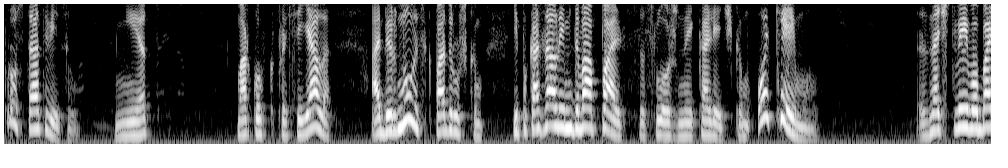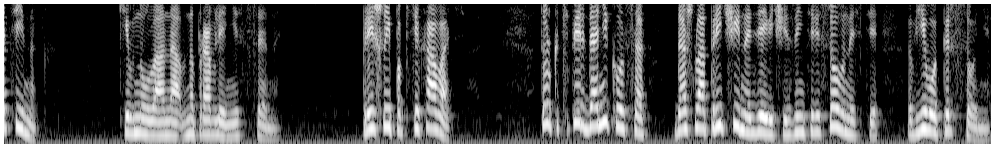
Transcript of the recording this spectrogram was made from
Просто ответил «нет». Морковка просияла, обернулась к подружкам и показала им два пальца, сложенные колечком. «Окей, мол». «Значит, вы его ботинок», — кивнула она в направлении сцены. «Пришли попсиховать». Только теперь до Николаса дошла причина девичьей заинтересованности в его персоне.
